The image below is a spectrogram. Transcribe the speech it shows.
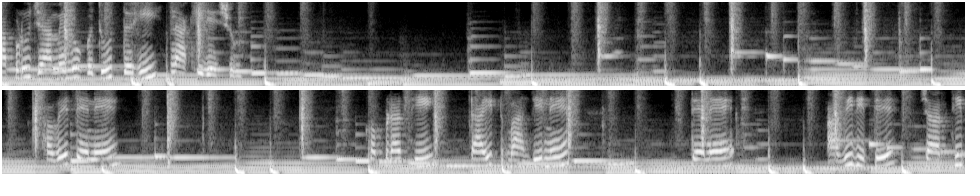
આપણું જામેલું બધું દહીં નાખી દેશું. હવે તેને કપડાથી ટાઈટ બાંધીને તેને આવી રીતે ચારથી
